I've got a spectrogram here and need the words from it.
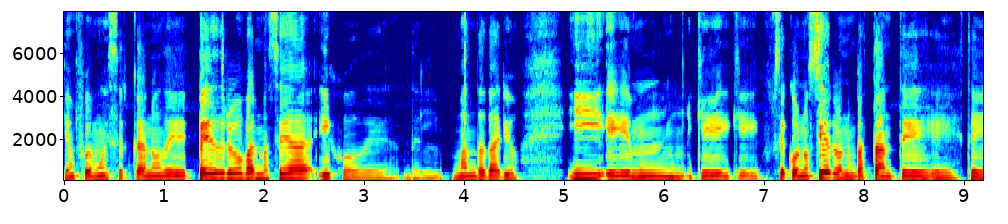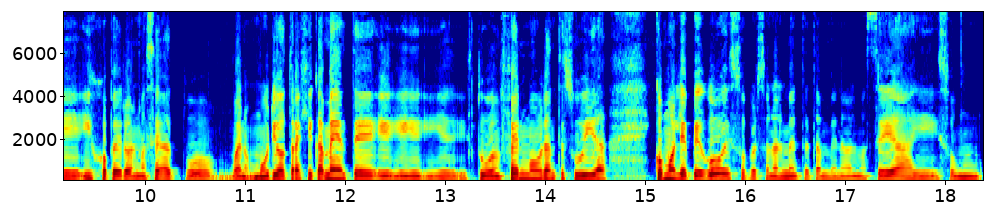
quien fue muy cercano de Pedro Balmacea, hijo del mandatario, y em, que, se conocieron bastante. Este hijo Pedro Balmacea bueno, murió trágicamente y, estuvo enfermo durante su vida. Cómo le pegó eso personalmente también a Balmacea, y hizo un,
